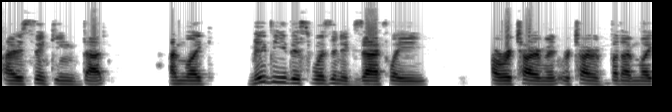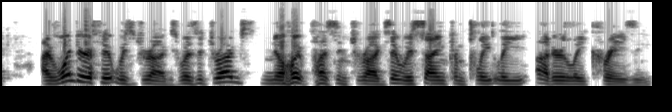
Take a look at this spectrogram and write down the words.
I was thinking that I'm like, maybe this wasn't exactly a retirement retirement, but I'm like, I wonder if it was drugs. Was it drugs? No, it wasn't drugs. It was something completely, utterly crazy.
